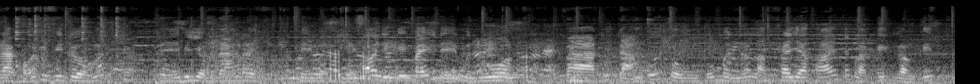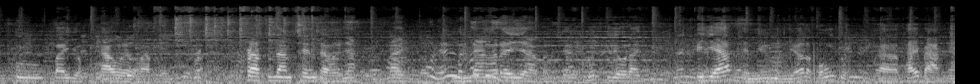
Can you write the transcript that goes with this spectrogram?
ra khỏi cái phi trường á thì bây giờ mình đang ở đây. Thì mình sẽ có những cái máy để mình mua. Và cái trạm cuối cùng của mình đó là Praia Thái tức là cái gần cái khu bay dọc tower và Pratunam Center nha. Đây mình đang ở đây và mình sẽ bước vô đây. Cái giá hình như mình nhớ là 40 à, thái bạc nha.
